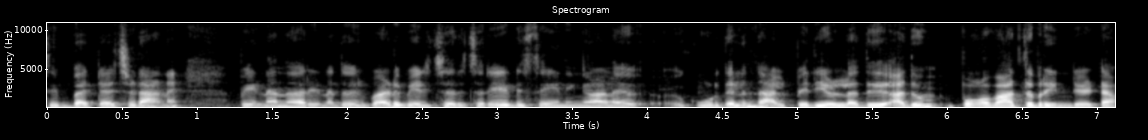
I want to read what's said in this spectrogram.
സിബ് അറ്റാച്ച്ഡ് ആണ്. പിന്നെ എന്ന് പറയുന്നത് ഒരുപാട് പേര് ചെറിയ ചെറിയ ഡിസൈനിങ് ആണ് കൂടുതലും താല്പര്യമുള്ളത്. അതും പോവാത്ത പ്രിന്റ് കേട്ടോ.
